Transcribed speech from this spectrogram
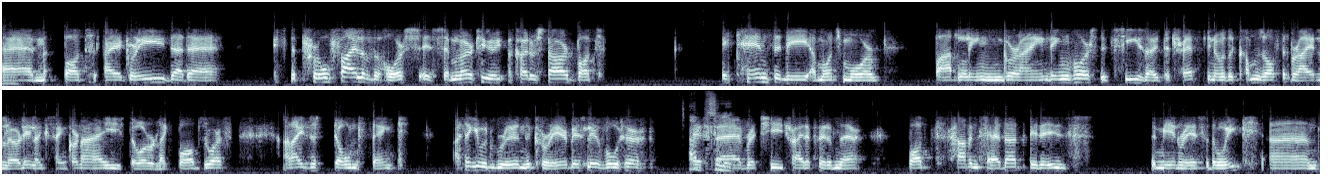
um, but I agree that uh, it's the profile of the horse is similar to a Kauto Star, but it tends to be a much more battling, grinding horse that sees out the trip, you know, that comes off the bridle early, like synchronized or like Bobs Worth. And I just don't think, I think it would ruin the career basically of Vautour if uh, Ricci tried to put him there. But having said that, it is the main race of the week, and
